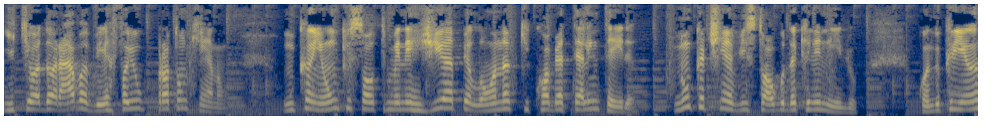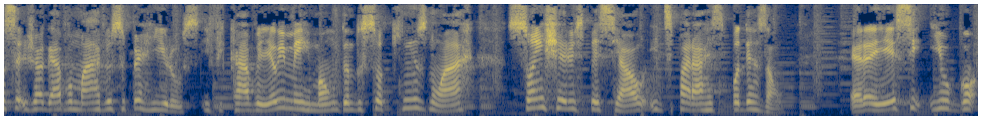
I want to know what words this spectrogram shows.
e que eu adorava ver foi o Proton Cannon. Um canhão que solta uma energia apelona que cobre a tela inteira. Nunca tinha visto algo daquele nível. Quando criança, jogava Marvel Super Heroes e ficava eu e meu irmão dando soquinhos no ar, só encher o especial e disparar esse poderzão. Era esse e o Go-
